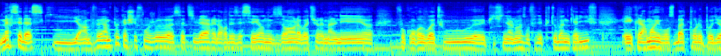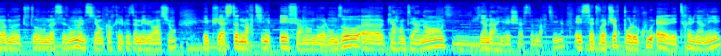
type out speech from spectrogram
Mercedes qui a un peu, un peu caché son jeu cet hiver et lors des essais en nous disant la voiture est mal née, il faut qu'on revoie tout. Et puis finalement ils ont fait des plutôt bonnes qualifs et clairement ils vont se battre pour le podium tout au long de la saison même s'il y a encore quelques améliorations. Et puis Aston Martin et Fernando Alonso 41 ans, qui vient d'arriver chez Aston Martin. Et cette voiture, pour le coup, elle, est très bien née.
